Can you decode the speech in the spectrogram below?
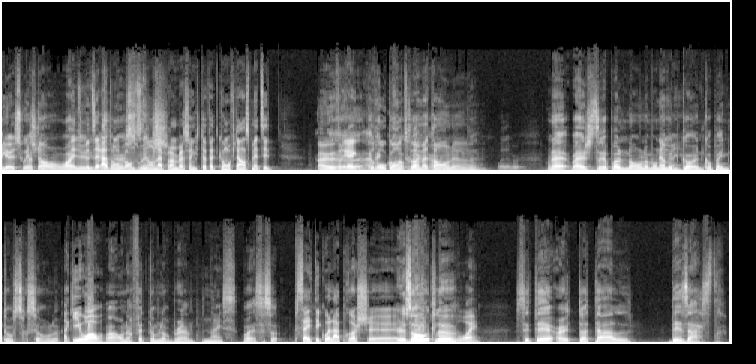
Il y a un switch, Mettons, là. ouais, Ben, tu peux eu dire à ton compte, sinon la première personne qui t'a fait confiance, mais tu sais, un Euh, vrai gros contrat, mettons, là. Propagande. on a, ben, je dirais pas le nom, là, mais on Non, avait mais- une, co- une compagnie de construction, là. Ok, wow. Ah, on a refait comme leur brand. Nice. Ouais, c'est ça. Puis ça a été quoi l'approche? euh, Eux autres, là, Ouais. C'était un total désastre.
